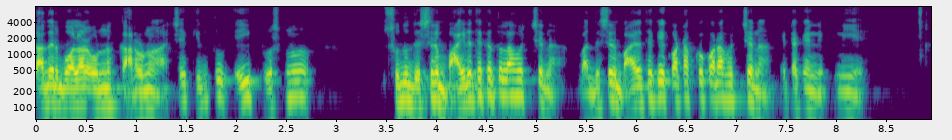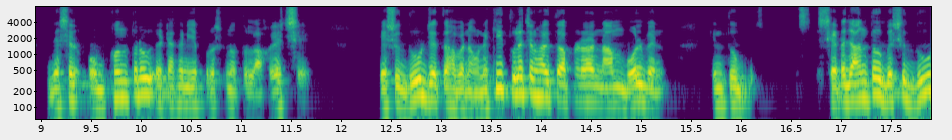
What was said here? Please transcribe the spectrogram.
তাদের বলার অন্য কারণও আছে, কিন্তু এই প্রশ্ন শুধু দেশের বাইরে থেকে তোলা হচ্ছে না, বা দেশের বাইরে থেকে কটাক্ষ করা হচ্ছে না, এটাকে নিয়ে। দেশের অভ্যন্তরেও এটাকে নিয়ে প্রশ্ন তোলা হয়েছে। বেশি দূর যেতে হবে না। অনেকেই তুলেছেন হয়তো আপনারা নাম বলবেন, কিন্তু সেটা জানতেও বেশি দূর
